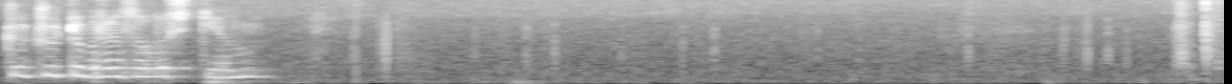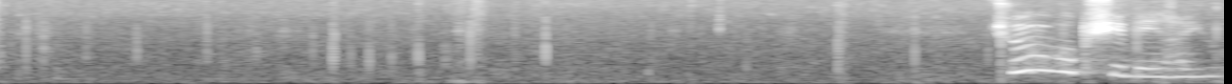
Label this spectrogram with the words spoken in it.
Чуть-чуть обрезало стену. Чего я вообще бегаю?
